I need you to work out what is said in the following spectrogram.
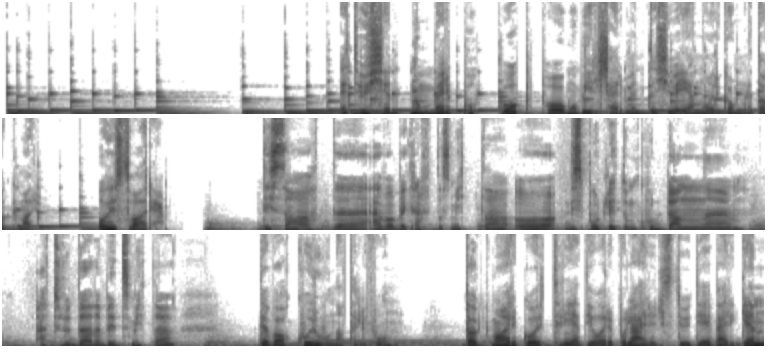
Et ukjent nummer popper opp på mobilskjermen til 21 år gamle Dagmar. Og hun svarer. De sa at eh, jeg var bekrefta smitta, og de spurte litt om hvordan eh, jeg trodde jeg hadde blitt smitta. Det var koronatelefon. Dagmar går tredjeåret på lærerstudiet i Bergen,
